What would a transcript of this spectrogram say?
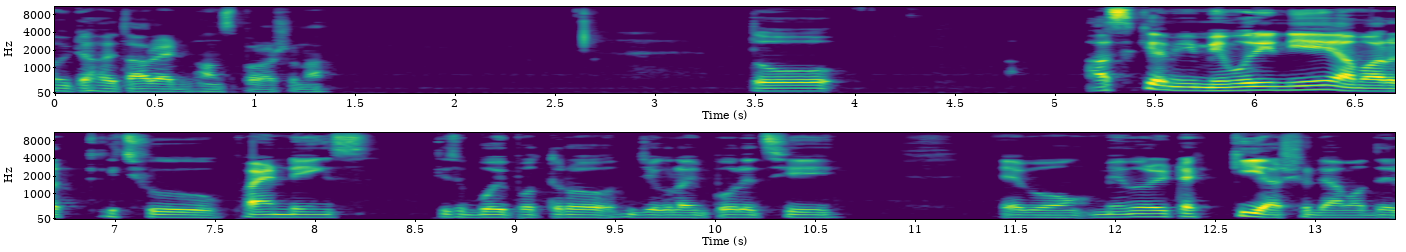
ওইটা হয়তো আরও অ্যাডভান্স পড়াশোনা। তো আজকে আমি মেমোরি নিয়ে আমার কিছু ফাইন্ডিংস কিছু বইপত্র যেগুলো আমি পড়েছি, এবং মেমোরিটা কি আসলে আমাদের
